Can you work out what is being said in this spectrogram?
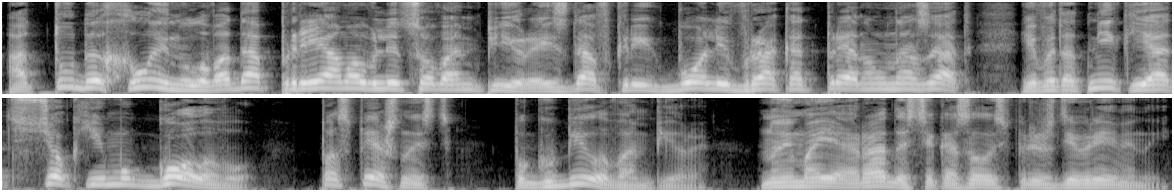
Оттуда хлынула вода прямо в лицо вампира. Издав крик боли, враг отпрянул назад, и в этот миг я отсек ему голову. Поспешность погубила вампира. но и моя радость оказалась преждевременной.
